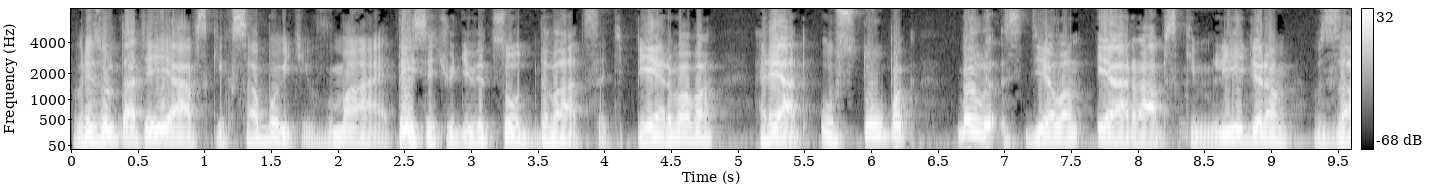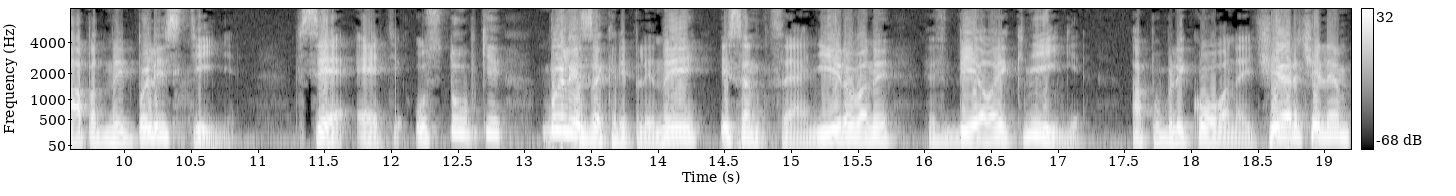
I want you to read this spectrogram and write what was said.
В результате явских событий в мае 1921 ряд уступок был сделан и арабским лидерам в Западной Палестине. Все эти уступки были закреплены и санкционированы в Белой книге, опубликованной Черчиллем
